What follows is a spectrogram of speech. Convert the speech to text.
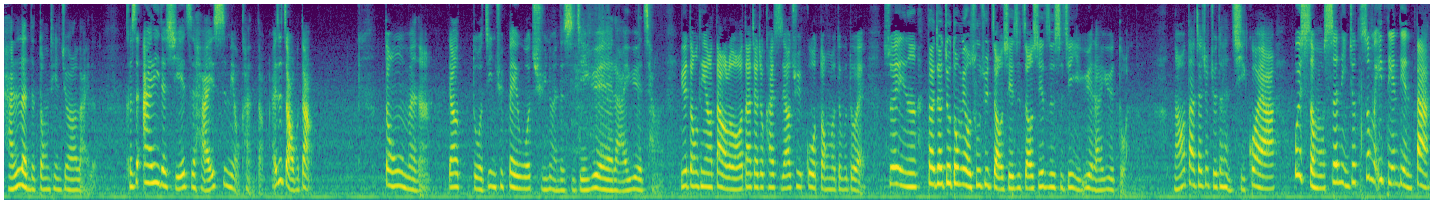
寒冷的冬天就要来了。可是艾丽的鞋子还是没有看到，还是找不到。动物们啊，要躲进去被窝取暖的时间越来越长了，因为冬天要到了哦，大家就开始要去过冬了，对不对？所以呢，大家就都没有出去找鞋子，找鞋子的时间也越来越短然后大家就觉得很奇怪啊，为什么森林就这么一点点大，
